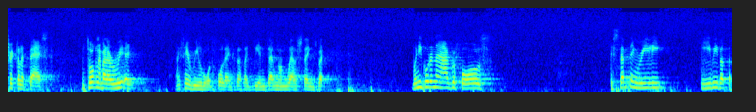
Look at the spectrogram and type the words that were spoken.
trickle at best. I'm talking about a real, I say a real waterfall then, because that's like being down on Welsh things, but when you go to Niagara Falls, there's something really eerie about the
